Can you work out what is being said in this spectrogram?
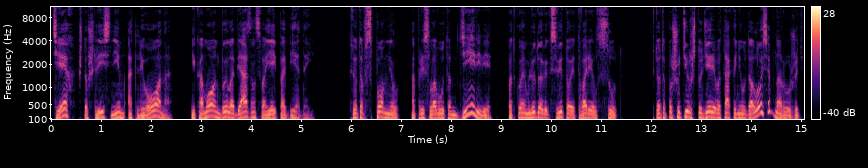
тех, что шли с ним от Леона и кому он был обязан своей победой. Кто-то вспомнил о пресловутом дереве, под коем Людовик Святой творил суд. Кто-то пошутил, что дерево так и не удалось обнаружить.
